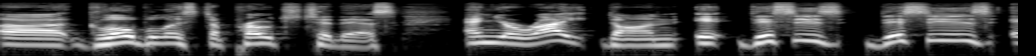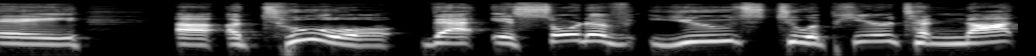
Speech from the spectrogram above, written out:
uh, globalist approach to this, and you're right, Don. It this is this is a uh, a tool that is sort of used to appear to not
